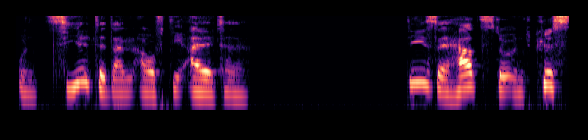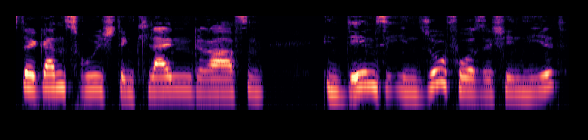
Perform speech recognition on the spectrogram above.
und zielte dann auf die Alte. Diese herzte und küsste ganz ruhig den kleinen Grafen, indem sie ihn so vor sich hinhielt,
